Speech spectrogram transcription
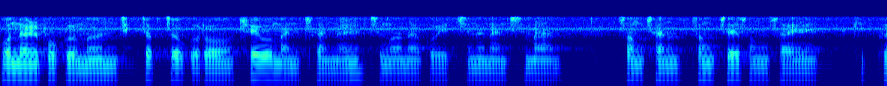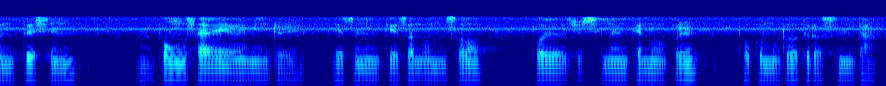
오늘 복음은 직접적으로 최후 만찬을 증언하고 있지는 않지만 성찬, 성체 성사의 깊은 뜻인 봉사의 의미를 예수님께서 몸소 보여주시는 대목을 복음으로 들었습니다.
